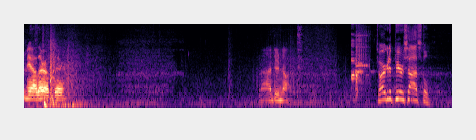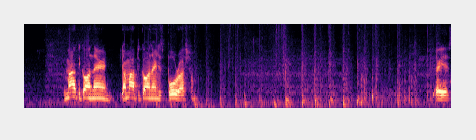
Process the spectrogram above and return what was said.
Yeah, they're up there. I do not. Target appears hostile. You might have to go in there and y'all might have to go in there and just bull rush them. There he is.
